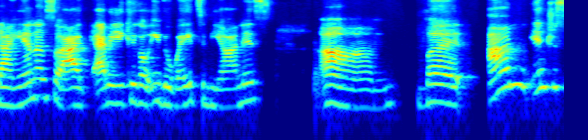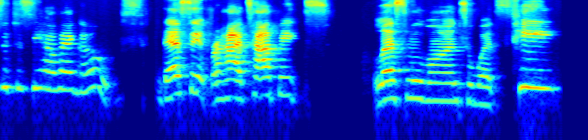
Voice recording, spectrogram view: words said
Diana. So I I mean it could go either way to be honest. Um, but I'm interested to see how that goes. That's it for hot topics. Let's move on to what's tea.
